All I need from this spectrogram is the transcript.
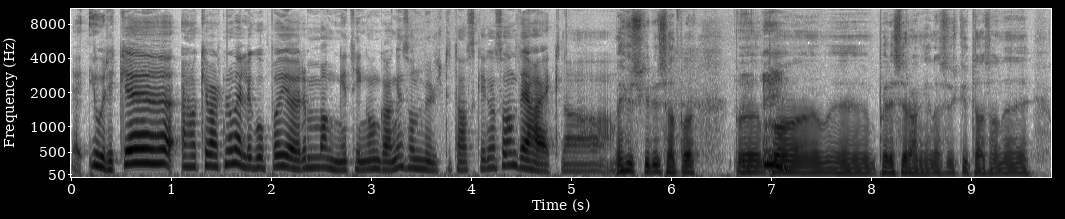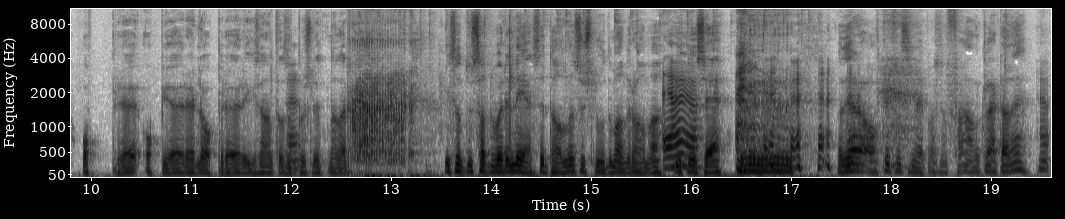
jeg, gjorde ikke, jeg har ikke vært noe veldig god på å gjøre mange ting om gangen. Sånn multitasking og sånn. Det har jeg ikke noe Jeg husker du satt på, på, på, eh, på restauranten og så skulle ta sånn opprør, oppgjør eller opprør. ikke sant? Og så på slutten av der sant? Du satt og bare leste tallene, så slo du med andre hånda Ja, uten ja. å se. Og det har alltid fascinert meg. Sånn, faen, klarte jeg det?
